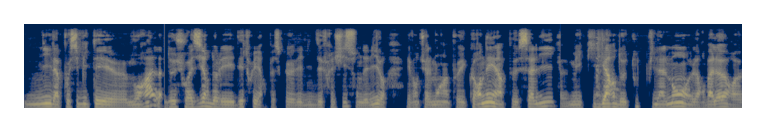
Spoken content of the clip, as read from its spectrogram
ni la possibilité morale de choisir de les détruire, parce que les livres défraîchis sont des livres éventuellement un peu écornés, un peu salis, mais qui gardent toutes finalement leur valeur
